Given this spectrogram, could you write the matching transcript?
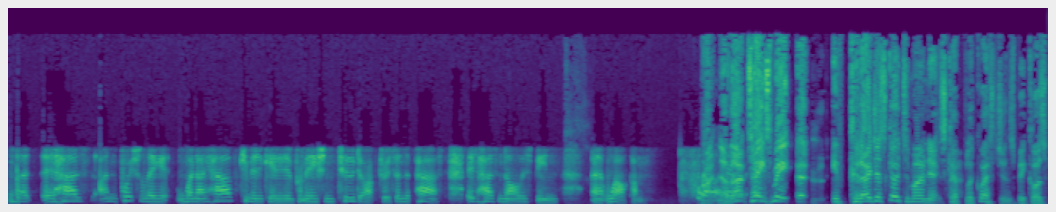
but it has, unfortunately, when I have communicated information to doctors in the past, it hasn't always been uh, welcome. Right now, that takes me. Uh, if could I just go to my next couple of questions because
